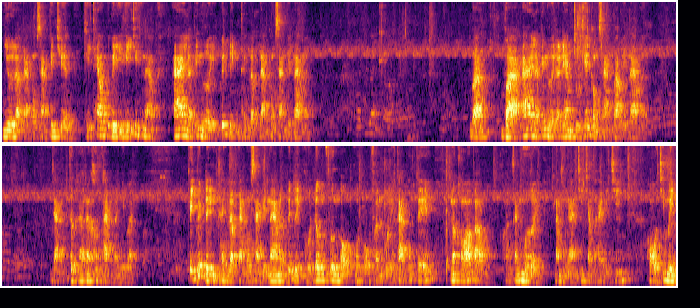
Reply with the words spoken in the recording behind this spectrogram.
như là Đảng Cộng sản tuyên truyền thì theo quý vị nghĩ như thế nào? Ai là cái người quyết định thành lập Đảng Cộng sản Việt Nam? Và và ai là cái người đã đem chủ thuyết cộng sản vào Việt Nam ạ? dạ thực ra nó không hẳn là như vậy cái quyết định thành lập Đảng Cộng sản Việt Nam là quyết định của Đông Phương Bộ, một bộ phận của Liên tang quốc tế. Nó có vào khoảng tháng 10 năm 1929. Hồ Chí Minh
